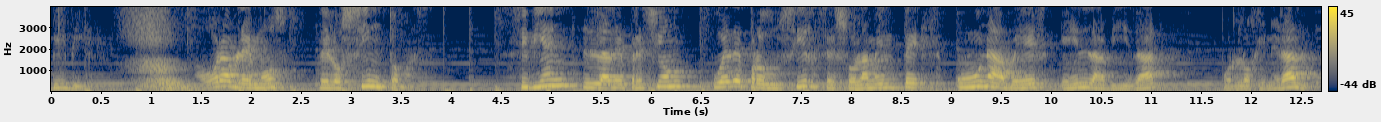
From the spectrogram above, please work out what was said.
vivir. Ahora hablemos de los síntomas. Si bien la depresión puede producirse solamente una vez en la vida, por lo general,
